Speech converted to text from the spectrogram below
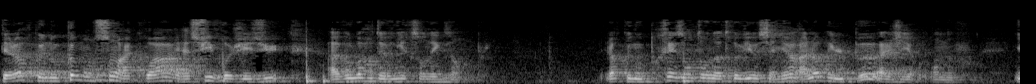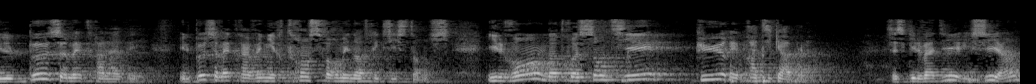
dès lors que nous commençons à croire et à suivre Jésus, à vouloir devenir son exemple. Lorsque nous présentons notre vie au Seigneur, alors il peut agir en nous. Il peut se mettre à laver. Il peut se mettre à venir transformer notre existence. Il rend notre sentier pur et praticable. C'est ce qu'il va dire ici. Hein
